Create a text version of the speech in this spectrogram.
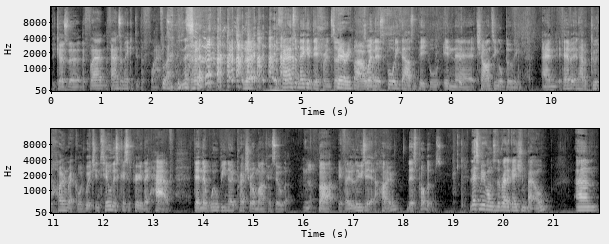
because the the, flan, the fans that make it did the flans. the, the, fans that make a difference are, uh, when there's forty thousand people in there chanting or booing. And if Everton have a good home record, which until this Christmas period they have, then there will be no pressure on Marco Silva. No. But if they lose it at home, there's problems. Let's move on to the relegation battle. Um,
